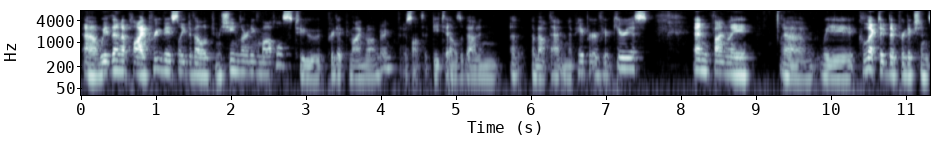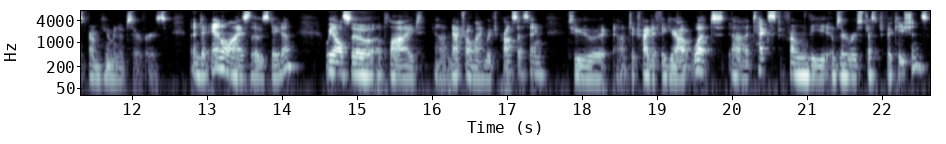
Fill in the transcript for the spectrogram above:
Uh, we then applied previously developed machine learning models to predict mind wandering. There's lots of details about, in, uh, about that in the paper if you're curious. And finally, um, we collected the predictions from human observers. Then to analyze those data, we also applied uh, natural language processing to, uh, to try to figure out what uh, text from the observer's justifications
